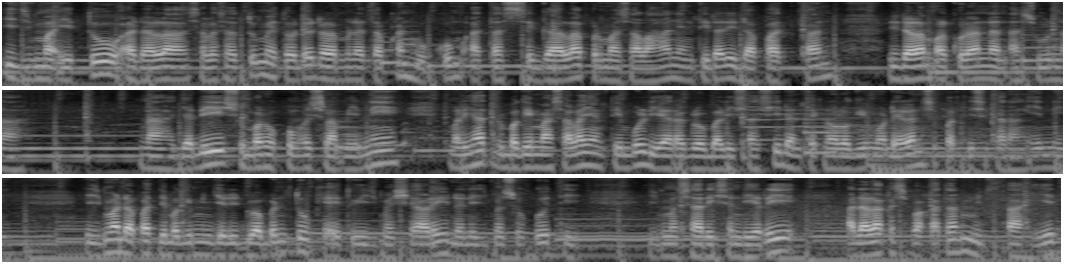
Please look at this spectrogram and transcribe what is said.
Ijma itu adalah salah satu metode dalam menetapkan hukum atas segala permasalahan yang tidak didapatkan di dalam Al-Quran dan As-Sunnah. Nah, jadi sumber hukum Islam ini melihat berbagai masalah yang timbul di era globalisasi dan teknologi modern seperti sekarang ini. Ijma dapat dibagi menjadi dua bentuk yaitu ijma syari dan ijma sukuti. Ijma syari sendiri adalah kesepakatan mujtahid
